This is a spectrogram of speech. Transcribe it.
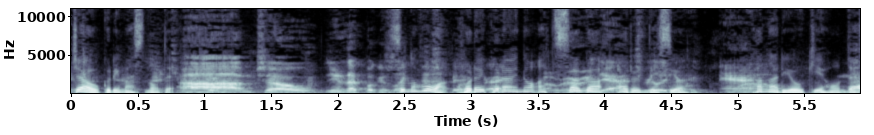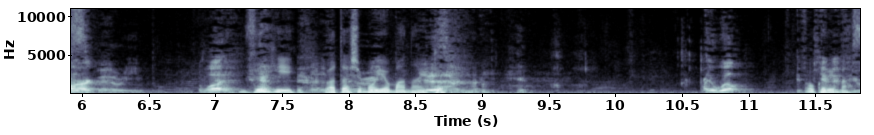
じゃあ送りますので。その本はこれくらいの厚さがあるんですよ。かなり大きい本です。ぜひ私も読まないと。送ります。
